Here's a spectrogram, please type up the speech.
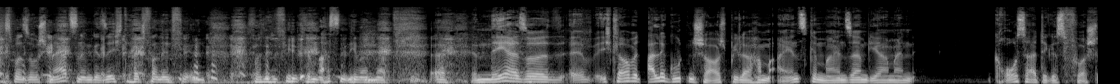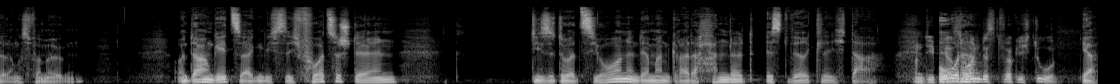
dass man so Schmerzen im Gesicht hat von den vielen, von den vielen Grimassen, die man macht. Äh, nee, also äh, ich glaube, alle guten Schauspieler haben eins gemeinsam, die haben ein großartiges Vorstellungsvermögen. Und darum geht's eigentlich, sich vorzustellen, die Situation, in der man gerade handelt, ist wirklich da. Und die Person Oder- bist wirklich du. Ja.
